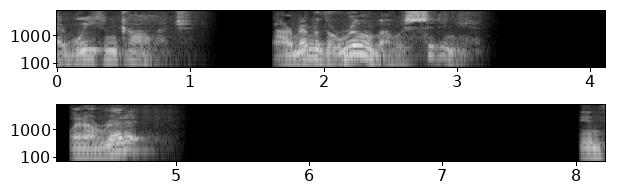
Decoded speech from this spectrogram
at Wheaton College. I remember the room I was sitting in when I read it in,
